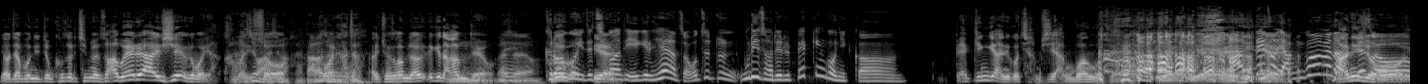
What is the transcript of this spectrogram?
여자분이 좀 큰 소리 치면서 아 왜래 아이씨 그러면 야 가만히 하지 마, 있어. 하지 마. 나가자, 가만히 가자. 아, 죄송합니다. 이렇게 나가면 돼요. 맞아요. 그러고 그럼, 이제 예. 직원한테 얘기를 해야죠. 어쨌든 우리 자리를 뺏긴 거니까. 뺏긴 게 아니고 잠시 양보한 거죠. 예, 예, 예, 안 되죠. 예. 양보하면 안 아니죠. 되죠.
